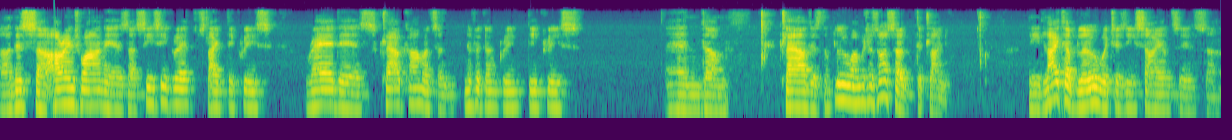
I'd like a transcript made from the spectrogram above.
Uh, this uh, orange one is CC grid, slight decrease. Red is CloudCom, a significant decrease. And um, cloud is the blue one, which is also declining. The lighter blue, which is eScience, is uh,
